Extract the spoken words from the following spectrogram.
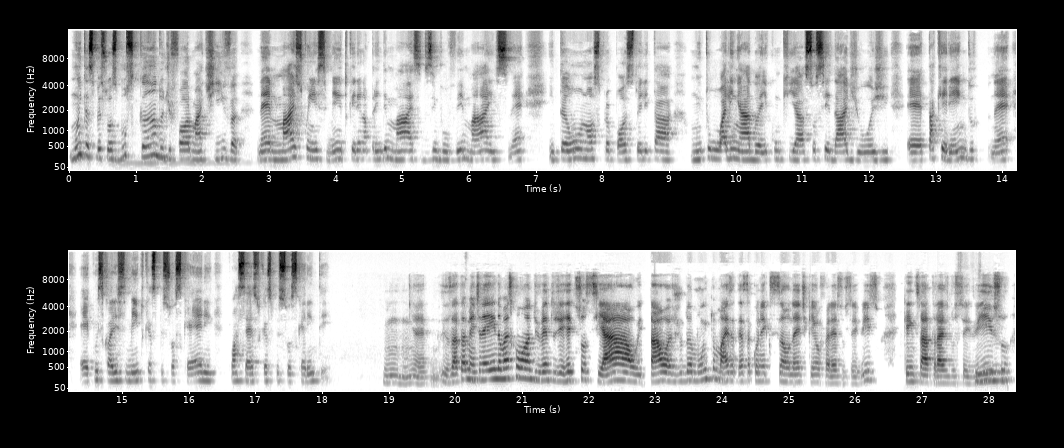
muitas pessoas buscando de forma ativa, né, mais conhecimento, querendo aprender mais, se desenvolver mais, né. Então, o nosso propósito ele está muito alinhado aí com o que a sociedade hoje está é, tá querendo, né, é, com o esclarecimento que as pessoas querem, com o acesso que as pessoas querem ter. Uhum, é, exatamente, né? E ainda mais com o advento de rede social e tal, ajuda muito mais até essa conexão, né, de quem oferece o serviço, quem está atrás do serviço. Sim,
